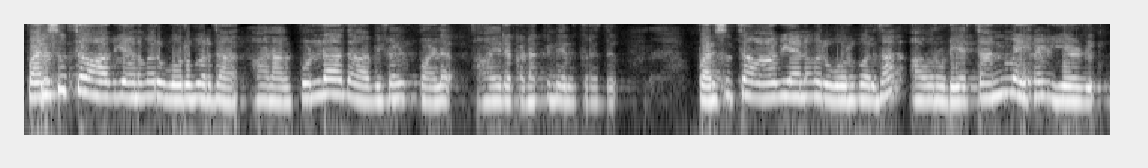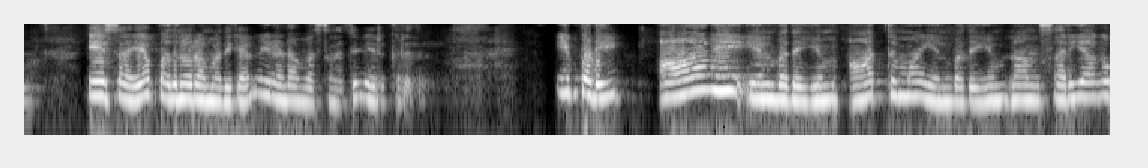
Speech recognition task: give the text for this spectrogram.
பரிசுத்த ஆவியானவர் ஒருவர்தான். ஆனால் பொல்லாத ஆவிகள் பல ஆயிரக்கணக்கில் இருக்கிறது. பரிசுத்த ஆவியானவர் ஒருவர்தான். அவருடைய தன்மைகள் ஏழு. ஏசாயா பதினோராம் அதிகாரம் இரண்டாம் வசனத்தில் இருக்கிறது. இப்படி ஆவி என்பதையும் ஆத்மா என்பதையும் நாம் சரியாக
